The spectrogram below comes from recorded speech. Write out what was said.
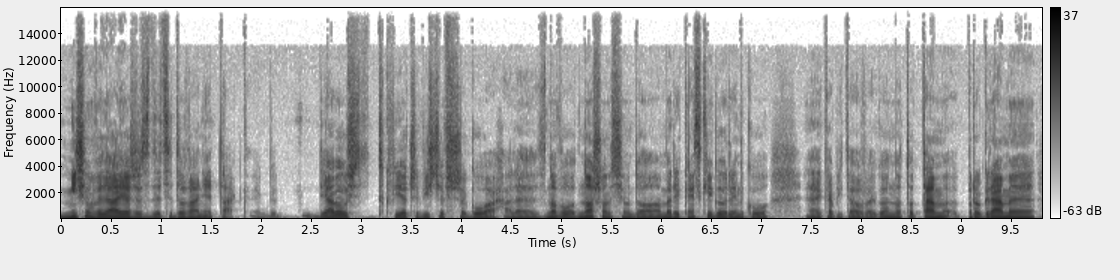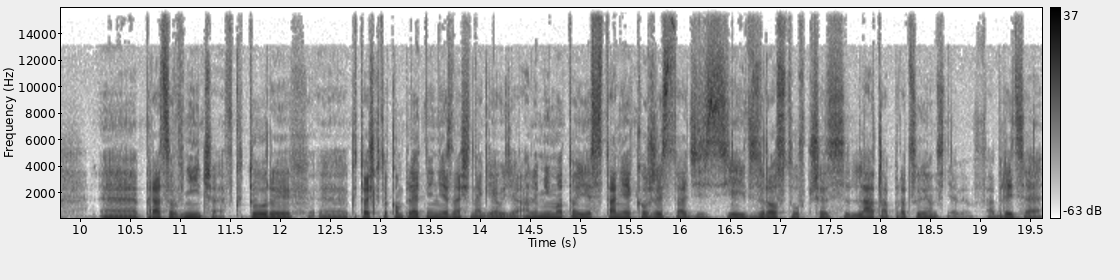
Mi się wydaje, że zdecydowanie tak. Jakby diabeł tkwi oczywiście w szczegółach, ale znowu odnosząc się do amerykańskiego rynku e, kapitałowego, no to tam programy pracownicze, w których e, ktoś, kto kompletnie nie zna się na giełdzie, ale mimo to jest w stanie korzystać z jej wzrostów przez lata, pracując, nie wiem, w fabryce,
